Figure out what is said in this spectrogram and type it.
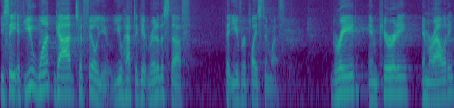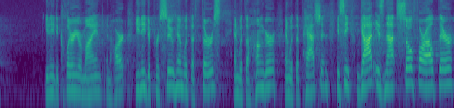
You see, if you want God to fill you, you have to get rid of the stuff that you've replaced him with. Greed, impurity, immorality. You need to clear your mind and heart. You need to pursue him with the thirst and with the hunger and with the passion. You see, God is not so far out there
